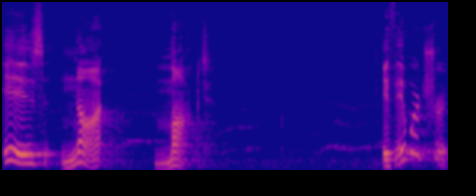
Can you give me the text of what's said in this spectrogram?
is not mocked. If it were true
